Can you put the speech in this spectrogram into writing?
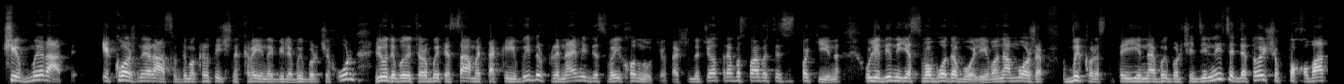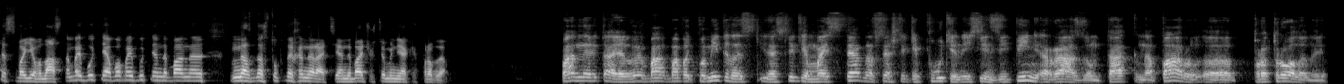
чи вмирати. І кожний раз у демократичних країнах біля виборчих урн люди будуть робити саме такий вибір, принаймні для своїх онуків. Так що до цього треба ставитися спокійно. У людини є свобода волі, і вона може використати її на виборчій дільниці для того, щоб поховати своє власне майбутнє або майбутнє на, на, на наступних генерацій. Я не бачу в цьому ніяких проблем. Пане Віталію, ви ма- мабуть помітили наскільки- майстерно все ж таки Путін і Сін Цзіньпінь разом так на пару е, протролили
